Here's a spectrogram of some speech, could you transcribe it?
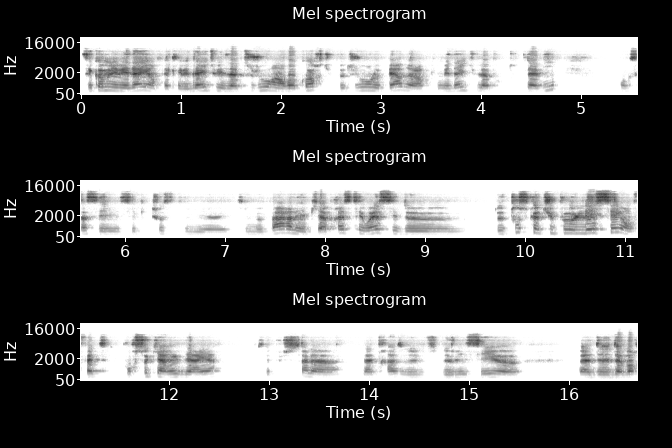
c'est comme les médailles en fait. Les médailles, tu les as toujours un record, tu peux toujours le perdre, alors que les médailles, tu l'as pour toute la vie. Donc ça, c'est quelque chose qui, euh, qui me parle. Et puis après, c'est ouais, c'est de, tout ce que tu peux laisser en fait pour ceux qui arrivent derrière. C'est plus ça la, trace de, laisser, euh, bah, d'avoir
